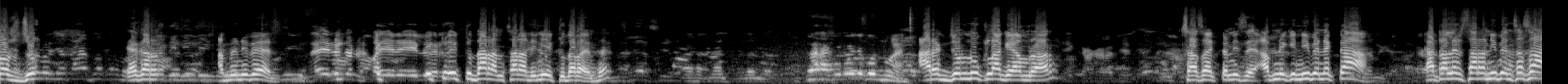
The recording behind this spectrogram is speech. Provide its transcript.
দশ জন, এগারো, আপনি নেবেন? একটু একটু দাঁড়ান সারা নিয়ে একটু দাঁড়ান হ্যাঁ? আরেকজন লোক লাগে আমরা চাচা একটা নিচে আপনি কি নিবেন একটা? কাঁঠালের সারা নিবেন, চাচা?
